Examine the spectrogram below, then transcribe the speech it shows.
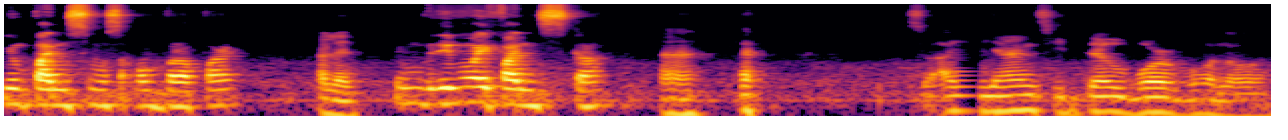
Yung fans mo sa Cobra Park? Alin? Yung di mo may fans ka? Ah. so, ayan si Del Borbono.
